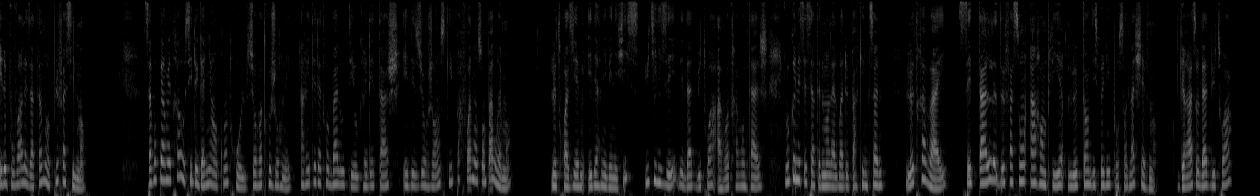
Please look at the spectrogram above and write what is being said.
et de pouvoir les atteindre plus facilement. Ça vous permettra aussi de gagner en contrôle sur votre journée. Arrêtez d'être ballotté au gré des tâches et des urgences qui parfois n'en sont pas vraiment. Le troisième et dernier bénéfice, utilisez les dates butoirs à votre avantage. Vous connaissez certainement la loi de Parkinson. Le travail s'étale de façon à remplir le temps disponible pour son achèvement. Grâce aux dates butoirs,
